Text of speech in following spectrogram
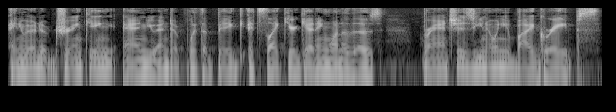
And you end up drinking and you end up with a big, it's like you're getting one of those branches. You know, when you buy grapes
